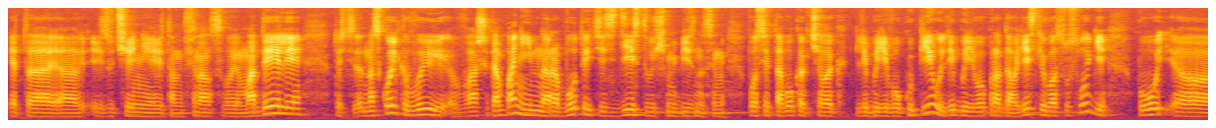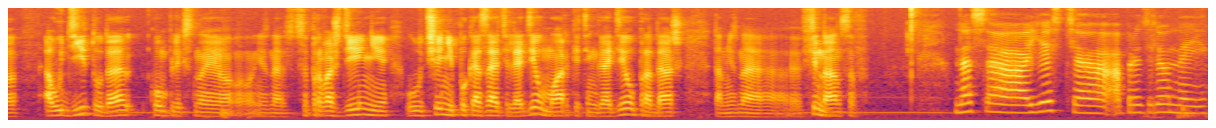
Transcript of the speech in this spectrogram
это э, изучение там, финансовой модели. То есть насколько вы в вашей компании именно работаете с действующими бизнесами после того, как человек либо его купил, либо его продал. Есть ли у вас услуги по э, аудиту, да, комплексное, э, не знаю, сопровождение, улучшение показателей, отдел маркетинга, отдел продаж, там, не знаю, финансов? У нас а, есть определенный,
